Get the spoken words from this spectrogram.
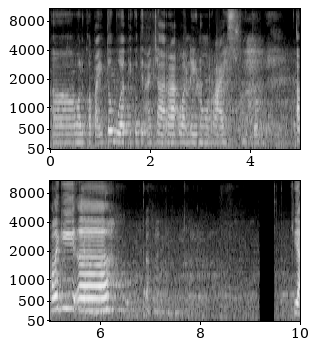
eh, wali kota itu buat ikutin acara One Day No Rise gitu. Apalagi eh ya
